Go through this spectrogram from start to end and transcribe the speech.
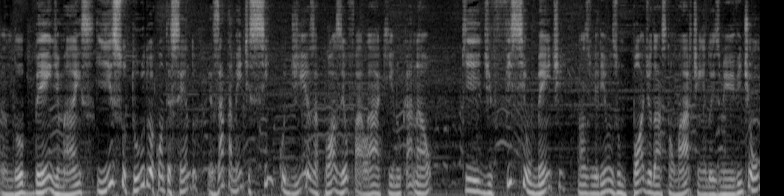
andou bem demais. E isso tudo acontecendo exatamente cinco dias após eu falar aqui no canal que dificilmente nós veríamos um pódio da Aston Martin em 2021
